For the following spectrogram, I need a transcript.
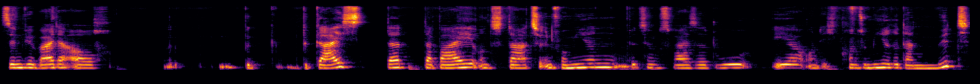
Sind wir beide auch be begeistert dabei, uns da zu informieren, beziehungsweise du eher und ich konsumiere dann mit.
